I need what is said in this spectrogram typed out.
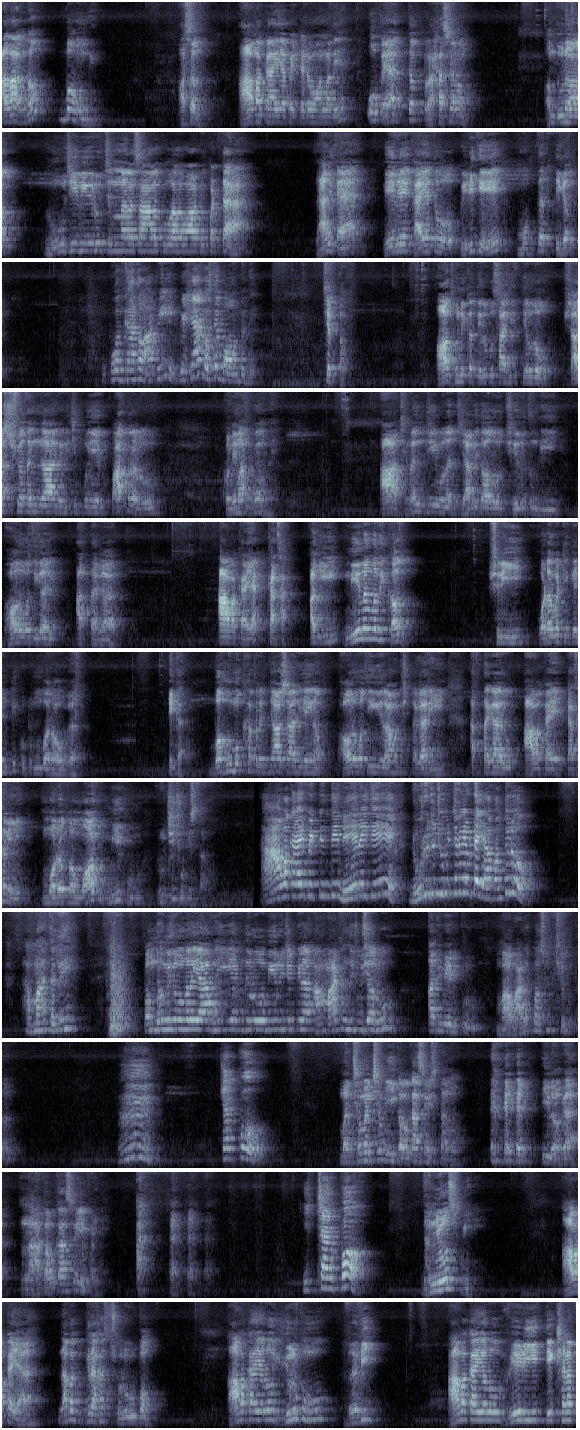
అలా అన్నావు? బాగుంది. అసలు ఆవకాయ పెట్టడం అన్నదే ఓ పెద్ద ప్రహసనం. అందున నూజివీడు చిన్న రసాలకు అలవాటు పడ్డ నాలిక వేరే కాయతో పెడితే ముద్ద దిగదు. ఉపోద్ఘాతం ఆపి విషయానికి వస్తే బాగుంటుంది. చెప్తాం. ఆధునిక తెలుగు సాహిత్యంలో శాశ్వతంగా నిలిచిపోయే పాత్రలు కొన్ని మాత్రమే ఉన్నాయి. ఆ చిరంజీవుల జాబితాలో చేరుతుంది భానుమతి గారి అత్తగారు. ఆవకాయ కథ. అది నేనన్నది కాదు. శ్రీ కొడవటి గంటి కుటుంబరావు గారు. ఇక బహుముఖ ప్రజ్ఞాశాలి అయిన భానుమతి రామకృష్ణ గారి అత్తగారు ఆవకాయ కథని మరొక మాటు మీకు రుచి చూపిస్తాను. ఆవకాయ పెట్టింది నేనైతే నువ్వు రుచి చూపించడం ఏమిటయ్యా పంతులు? అమ్మా తల్లి పంతొమ్మిది వందల యాభై ఎనిమిదిలో మీరు చెప్పిన ఆ మాట ఉంది చూశారు? అది నేను ఇప్పుడు మా వాళ్ళ కోసం చెబుతాను. చెప్పు. మధ్య మధ్య మీకు అవకాశం ఇస్తాను. ఈలోగా నాకు అవకాశం ఇవ్వండి. ఇచ్చాను పో. ధన్యోస్మి. ఆవకాయ నవగ్రహ స్వరూపం. ఆవకాయలో ఎరుపు రవి. ఆవకాయలో వేడి తీక్షణత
